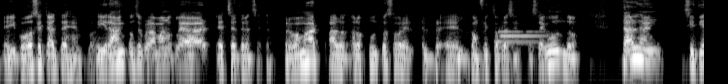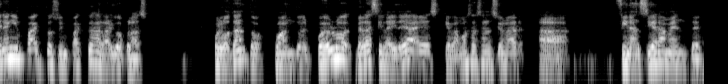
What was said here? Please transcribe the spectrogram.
Eh, y puedo citarte ejemplos. Irán con su programa nuclear, etcétera, etcétera. Pero vamos a, a, los, a los, puntos sobre el, el, el, conflicto presente. Segundo, tardan, si tienen impacto, su impacto es a largo plazo. Por lo tanto, cuando el pueblo, ¿verdad? Si la idea es que vamos a sancionar a, financieramente,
